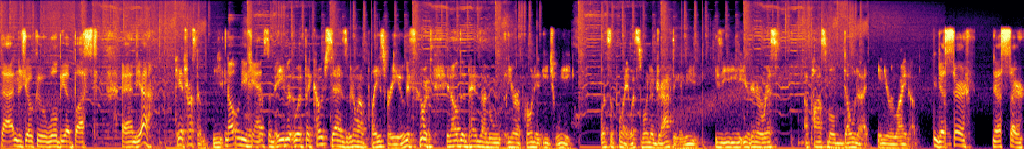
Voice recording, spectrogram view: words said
that Njoku will be a bust. And yeah, Can't trust him. You, no, you can't. trust him. Even if the coach says we don't have plays for you, it all depends on your opponent each week. What's the point? What's the point of drafting him? You, you're going to risk a possible donut in your lineup. Yes, sir. Yes, sir.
